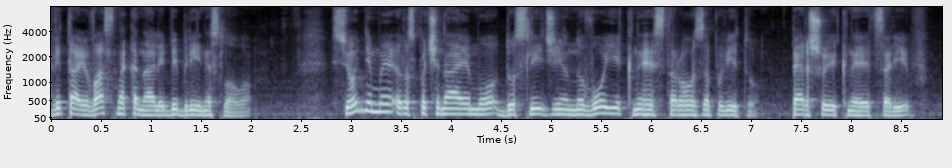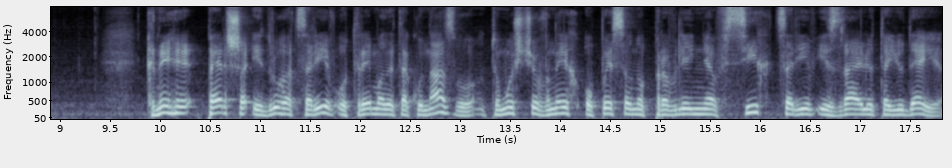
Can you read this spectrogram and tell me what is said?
Вітаю вас на каналі Біблійне Слово. Сьогодні ми розпочинаємо дослідження нової книги Старого Заповіту, першої книги царів. Книги Перша і Друга царів отримали таку назву, тому що в них описано правління всіх царів Ізраїлю та Юдеї,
